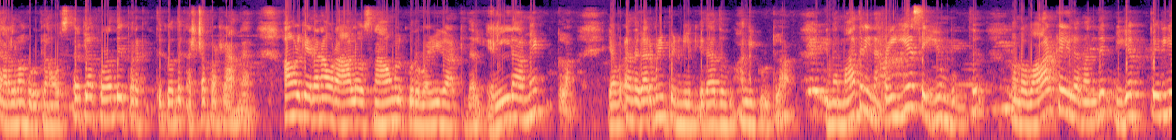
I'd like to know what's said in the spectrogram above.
தாராளமாக கொடுக்கலாம். ஒரு சிலருக்குலாம் குழந்தை பிறக்கிறதுக்கு வந்து கஷ்டப்படுறாங்க. அவங்களுக்கு எதனா ஒரு ஆலோசனை அவங்களுக்கு ஒரு வழிகாட்டுதல் எல்லாமே கொடுக்கலாம். எவ்வளோ அந்த கர்ப்பிணி பெண்களுக்கு ஏதாவது வாங்கி கொடுக்கலாம். இந்த மாதிரி நிறைய செய்யும்போது உங்கள் வாழ்க்கையில் வந்து மிகப்பெரிய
